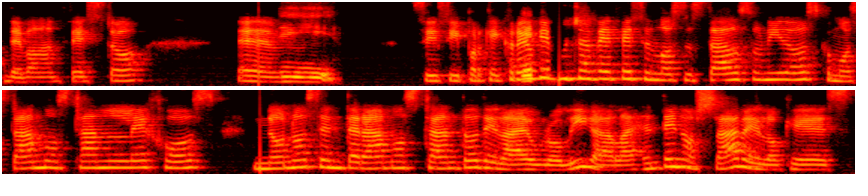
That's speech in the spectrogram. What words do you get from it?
de baloncesto. Em, sí. Sí, sí, porque creo que muchas veces en los Estados Unidos, como estamos tan lejos, no nos enteramos tanto de la Euroliga. La gente no sabe lo que es,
